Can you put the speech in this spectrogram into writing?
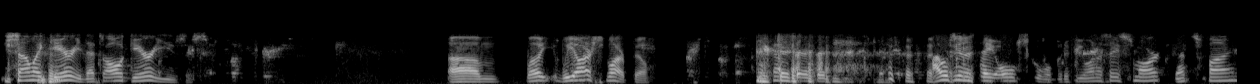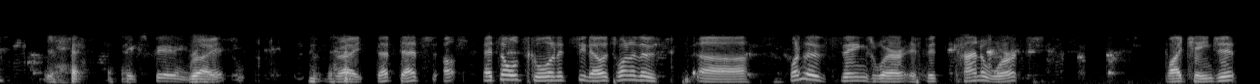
You sound like Gary. That's all Gary uses. Um, well, we are smart, Bill. I was going to say old school, but if you want to say smart, that's fine. Yeah. experience. Right. right. That that's uh, that's old school, and it's you know it's one of those uh, one of those things where if it kind of works, why change it?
